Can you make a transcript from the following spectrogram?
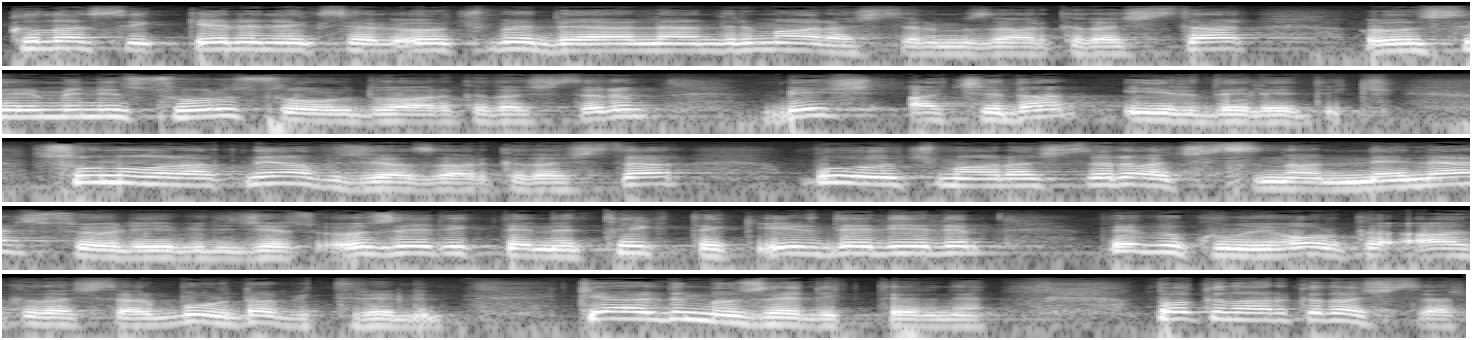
Klasik geleneksel ölçme değerlendirme araçlarımızı arkadaşlar ÖSYM'nin soru sorduğu arkadaşlarım 5 açıdan irdeledik. Son olarak ne yapacağız arkadaşlar? Bu ölçme araçları açısından neler söyleyebileceğiz? Özelliklerini tek tek irdeleyelim ve bu konuyu arkadaşlar burada bitirelim. Geldim özelliklerine. Bakın arkadaşlar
